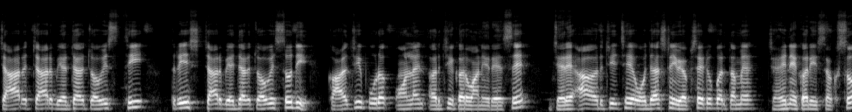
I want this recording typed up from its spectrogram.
ચાર ચાર બે હજાર ચોવીસથી ત્રીસ ચાર બે હજાર ચોવીસ સુધી કાળજીપૂર્વક ઓનલાઈન અરજી કરવાની રહેશે. જ્યારે આ અરજી છે, ઓજાસની વેબસાઇટ ઉપર તમે જઈને કરી શકશો.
